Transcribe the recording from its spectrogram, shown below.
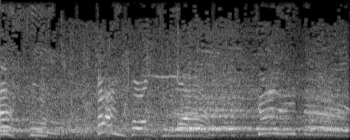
left foot, bang bang corner. Get in there!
